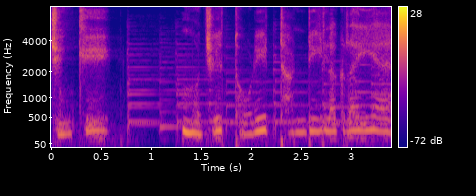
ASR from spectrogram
चिंकी मुझे थोड़ी ठंडी लग रही है।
